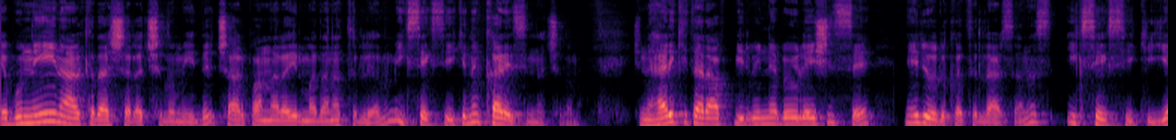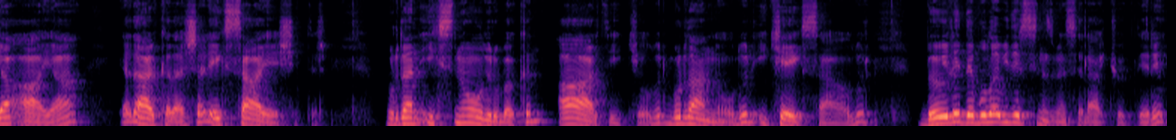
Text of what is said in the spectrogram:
E bu neyin arkadaşlar açılımıydı? Çarpanlar ayırmadan hatırlayalım. x eksi 2'nin karesinin açılımı. Şimdi her iki taraf birbirine böyle eşitse ne diyorduk hatırlarsanız? x eksi 2 ya a'ya ya da arkadaşlar eksi a'ya eşittir. Buradan x ne olur bakın? a artı 2 olur. Buradan ne olur? 2 eksi a olur. Böyle de bulabilirsiniz mesela kökleri.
